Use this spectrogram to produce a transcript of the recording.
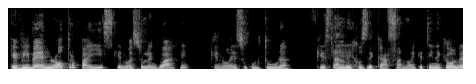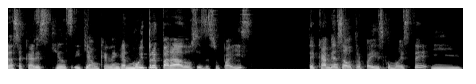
que vive en otro país que no es su lenguaje, que no es su cultura, que está lejos de casa, ¿no? Y que tiene que volver a sacar skills y que aunque vengan muy preparados desde su país, te cambias a otro país como este y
